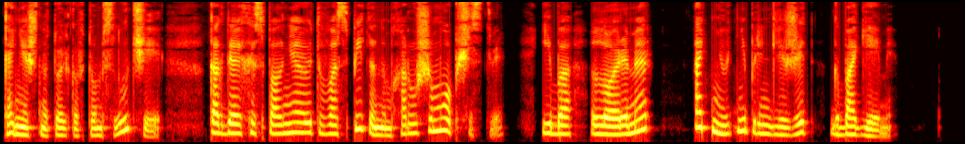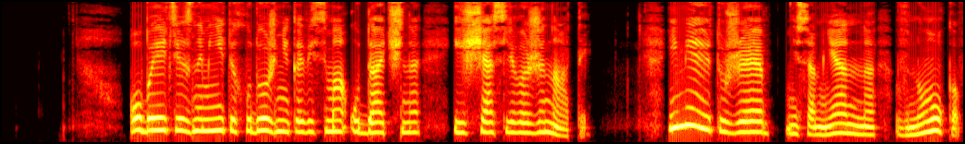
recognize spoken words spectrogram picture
Конечно, только в том случае, когда их исполняют в воспитанном хорошем обществе, ибо Лоремер отнюдь не принадлежит к богеме. Оба этих знаменитых художника весьма удачно и счастливо женаты имеют уже, несомненно, внуков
